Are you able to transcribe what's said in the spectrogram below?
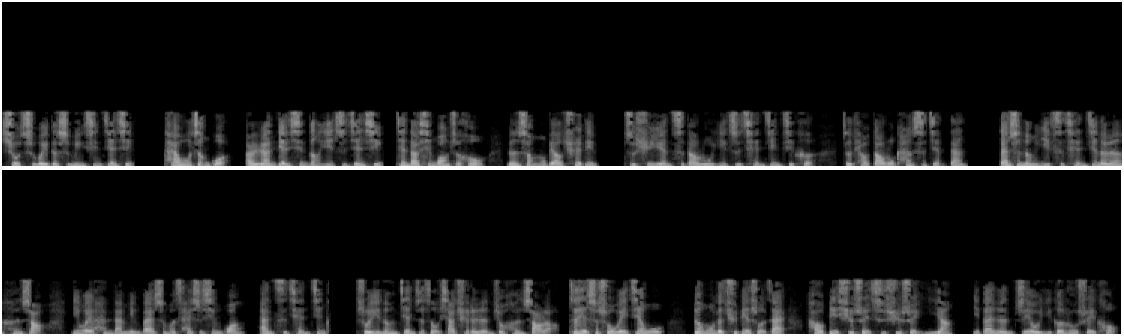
修持为的是明心见性，开悟正果；而燃点心灯一直见性，见到性光之后，人生目标确定，只需沿此道路一直前进即可。这条道路看似简单，但是能依此前进的人很少。因为很难明白什么才是性光，按此前进，所以能坚持走下去的人就很少了。这也是所谓见悟、顿悟的区别所在。好比蓄水池蓄水一样，一般人只有一个入水口，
